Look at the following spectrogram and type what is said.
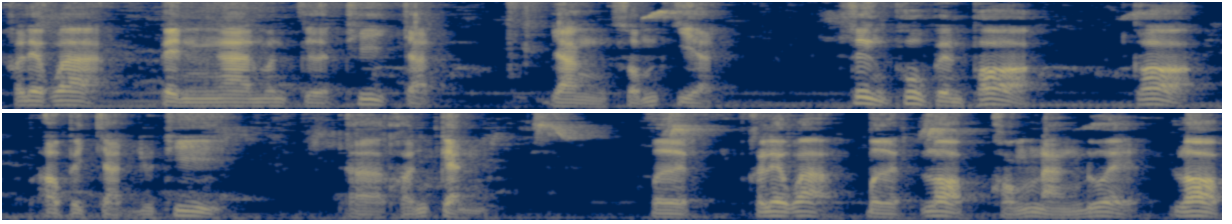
เขาเรียกว่าเป็นงานวันเกิดที่จัดอย่างสมเกียรติ ซึ่งผู้เป็นพ่อก็เอาไปจัดอยู่ที่ขอนแก่น เปิดเขาเรียกว่าเปิดรอบของหนังด้วยรอบ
